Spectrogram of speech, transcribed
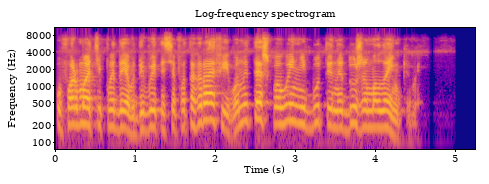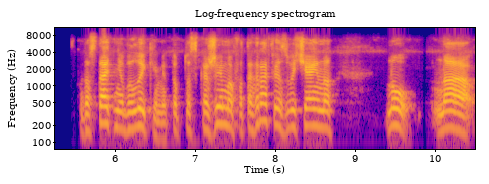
у форматі PDF дивитися фотографії, вони теж повинні бути не дуже маленькими, достатньо великими. Тобто, скажімо, фотографія, звичайно, ну, на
